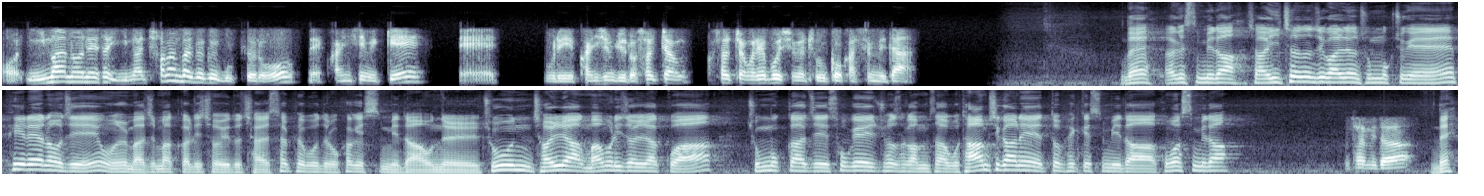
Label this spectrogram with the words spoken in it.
2만 원에서 2만 1천 원 가격을 목표로 네, 관심 있게 네, 우리 관심주로 설정 설정을 해보시면 좋을 것 같습니다. 네, 알겠습니다. 자, 2차전지 관련 종목 중에 필에너지 오늘 마지막까지 저희도 잘 살펴보도록 하겠습니다. 오늘 좋은 전략, 마무리 전략과 종목까지 소개해 주셔서 감사하고 다음 시간에 또 뵙겠습니다. 고맙습니다. 감사합니다. 네.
